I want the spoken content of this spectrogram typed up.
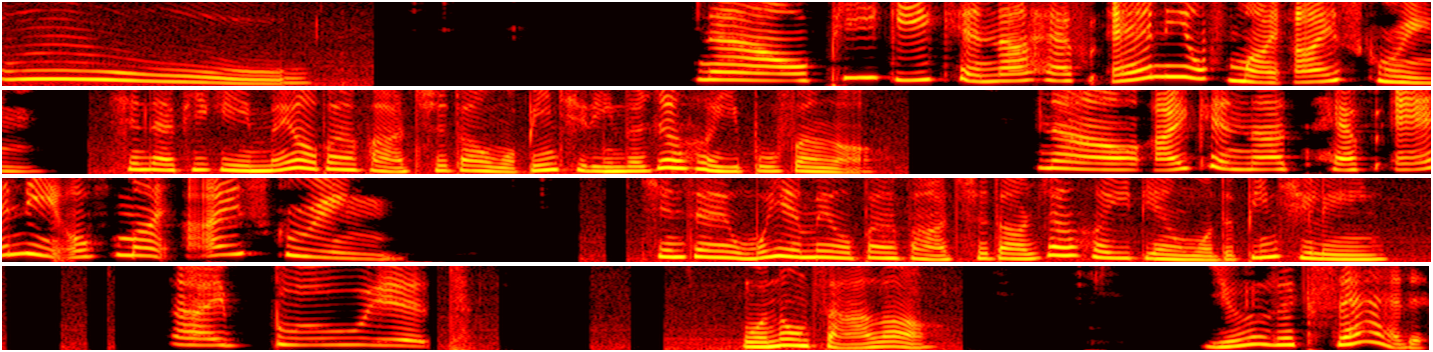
Ooh. Now Piggy cannot have any of my ice cream. 现在 Piggy 没有办法吃到我冰淇淋的任何一部分了。Now I cannot have any of my ice cream. 现在我也没有办法吃到任何一点我的冰淇淋。I blew it. 我弄砸了。You look sad.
